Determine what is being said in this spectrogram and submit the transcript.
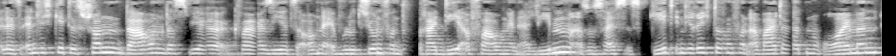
Letztendlich geht es schon darum, dass wir quasi jetzt auch eine Evolution von 3D-Erfahrungen erleben. Also das heißt, es geht in die Richtung von erweiterten Räumen,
